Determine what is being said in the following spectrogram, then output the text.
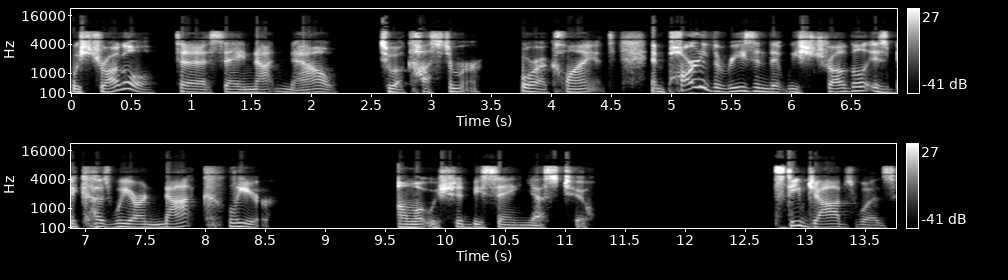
We struggle to say not now to a customer or a client. And part of the reason that we struggle is because we are not clear on what we should be saying yes to. Steve Jobs was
